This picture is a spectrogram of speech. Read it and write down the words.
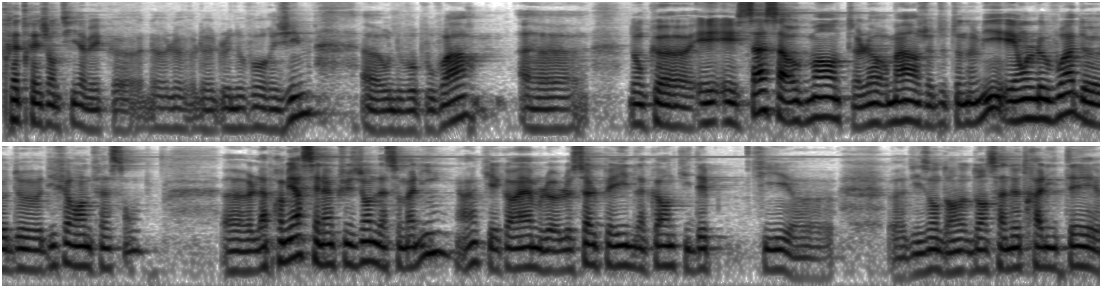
très très gentil avec euh, le, nouveau régime, euh, le nouveau pouvoir. Euh, donc, et, ça, ça augmente leur marge d'autonomie et on le voit de, différentes façons. la première, c'est l'inclusion de la Somalie, hein, qui est quand même le, seul pays de la Corne qui, disons, dans, sa neutralité,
